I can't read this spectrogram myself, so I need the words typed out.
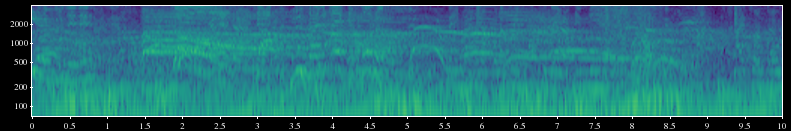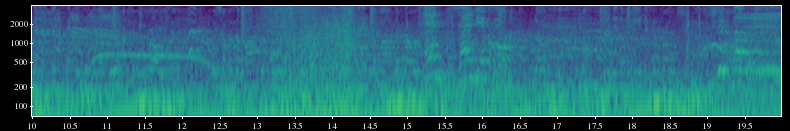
Dievenzinnen. Goal! Ja, nu zijn we echt begonnen. En we zijn weer begonnen. Super!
